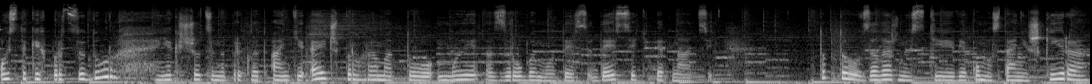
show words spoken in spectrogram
Ось таких процедур, якщо це, наприклад, анті-ейдж програма, то ми зробимо десь 10-15. Тобто, в залежності в якому стані шкіра,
